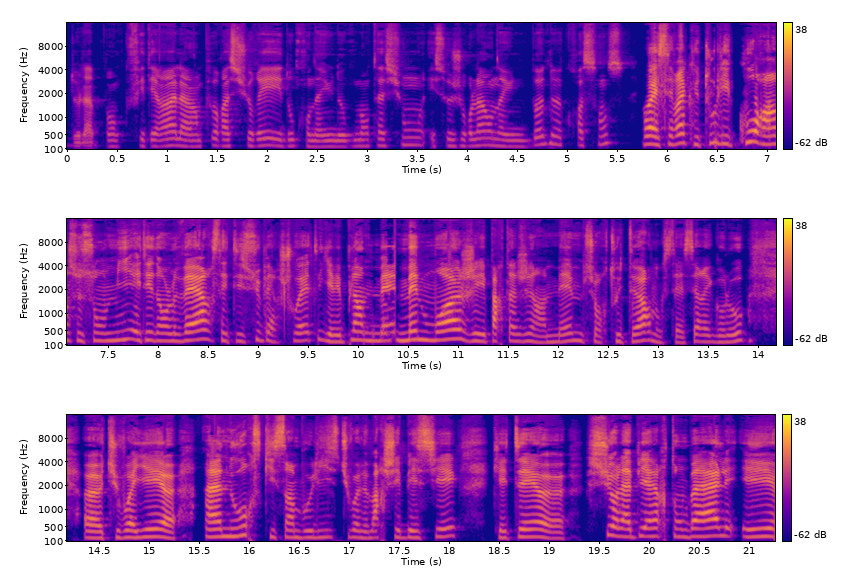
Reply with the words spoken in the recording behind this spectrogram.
de la Banque fédérale a un peu rassuré et donc on a eu une augmentation et ce jour-là on a eu une bonne croissance. Ouais, c'est vrai que tous les cours hein, se sont mis, étaient dans le vert, c'était super chouette. Il y avait plein de mèmes. Même moi, j'ai partagé un mème sur Twitter, donc c'était assez rigolo. Euh, tu voyais euh, un ours qui symbolise, tu vois, le marché baissier, qui était euh, sur la pierre tombale, et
